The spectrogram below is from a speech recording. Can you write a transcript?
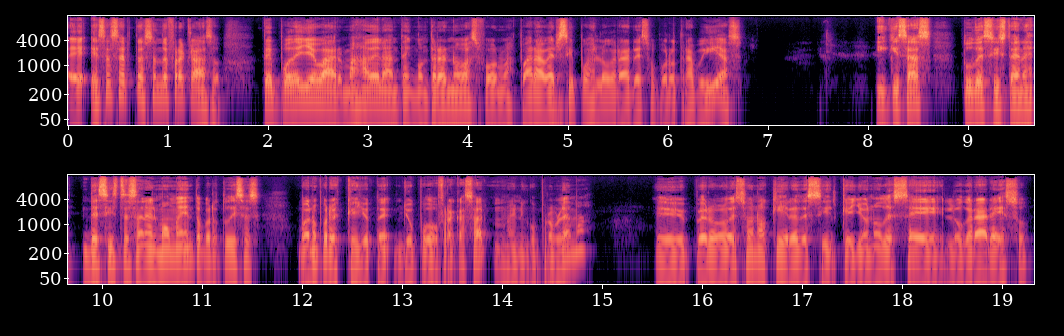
eh, esa aceptación de fracaso te puede llevar más adelante a encontrar nuevas formas para ver si puedes lograr eso por otras vías. Y quizás tú desistes en, desistes en el momento, pero tú dices, bueno, pero es que yo, te, yo puedo fracasar, no hay ningún problema. Eh, pero eso no quiere decir que yo no desee lograr eso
